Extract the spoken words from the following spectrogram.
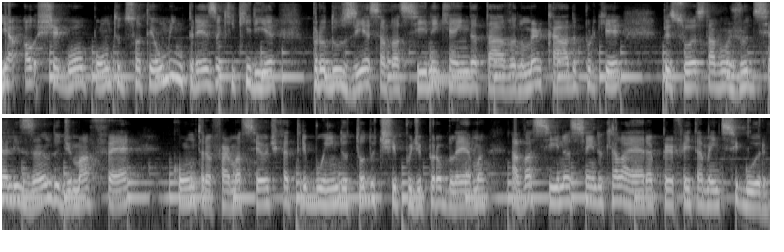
e chegou ao ponto de só ter uma empresa que queria produzir essa vacina e que ainda estava no mercado porque pessoas estavam judicializando de má fé contra a farmacêutica, atribuindo todo tipo de problema à vacina, sendo que ela era perfeitamente segura.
